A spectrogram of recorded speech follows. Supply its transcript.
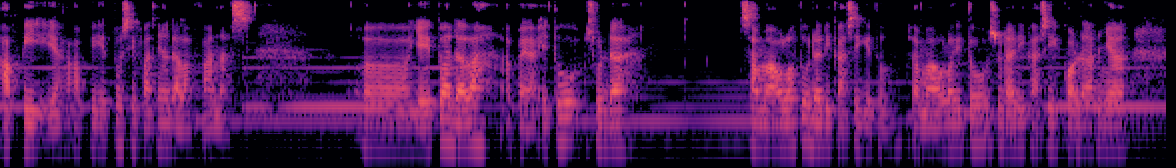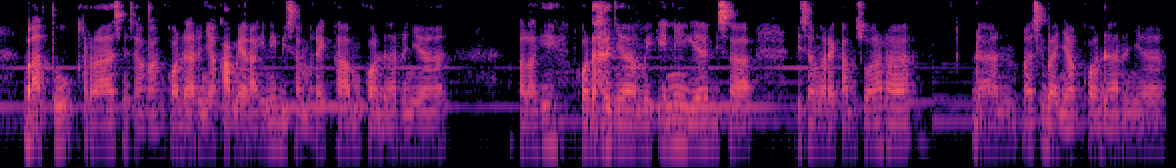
api ya api itu sifatnya adalah panas e, yaitu adalah apa ya itu sudah sama Allah tuh udah dikasih gitu. Sama Allah itu sudah dikasih kodarnya batu keras misalkan kodarnya kamera ini bisa merekam kodarnya apalagi kodarnya mic ini ya bisa bisa ngerekam suara dan masih banyak kodarnya.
